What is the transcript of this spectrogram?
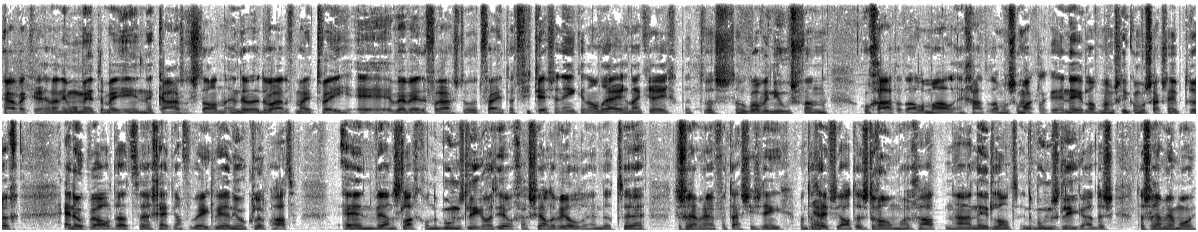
Ja, wij kregen dan die momenten mee in Kazachstan. En er, waren voor mij twee. Eh, wij werden verrast door het feit dat Vitesse in één keer een andere eigenaar kreeg. Dat was ook wel weer nieuws van hoe gaat dat allemaal... en gaat het allemaal zo makkelijk in Nederland. Maar misschien komen we straks even terug. En ook wel dat uh, Gert-Jan van Beek weer een nieuwe club had. En weer aan de slag kon de Bundesliga, wat heel graag zelf wilde. En dat, uh, dat is voor hem heel fantastisch, denk ik. Want dat heeft hij altijd als droom gehad na Nederland in de Bundesliga. Dus dat is voor hem heel mooi.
